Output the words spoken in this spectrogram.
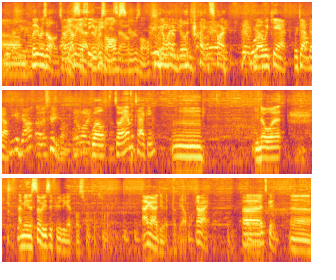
Um, But it resolves, right? I mean, I yes, see uh, your it hand, resolves. so It resolves. we don't want to village rites. Sorry. No, we can't. We're tapped out. You get job? Uh, that's crazy. Well, so I am attacking. Mm, you know what? I mean, it's so easy for you to get plus four, plus four. I gotta do it. Okay, I'll block. All right. Uh, Alright. it's good. Uh,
